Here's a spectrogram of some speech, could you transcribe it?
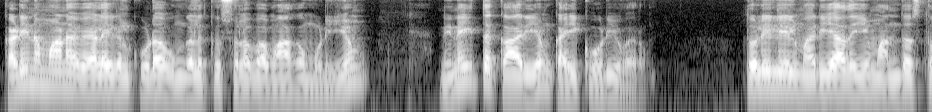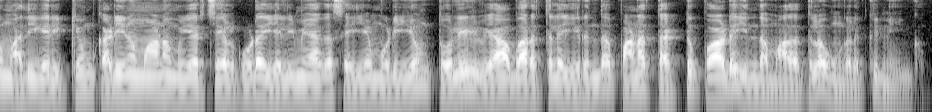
கடினமான வேலைகள் கூட உங்களுக்கு சுலபமாக முடியும். நினைத்த காரியம் கைகூடி வரும். தொழிலில் மரியாதையும் அந்தஸ்தும் அதிகரிக்கும். கடினமான முயற்சிகள் கூட எளிமையாக செய்ய முடியும். தொழில் வியாபாரத்தில் இருந்த பண தட்டுப்பாடு இந்த மாதத்தில் உங்களுக்கு நீங்கும்.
